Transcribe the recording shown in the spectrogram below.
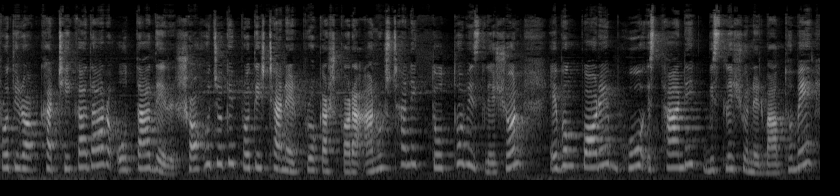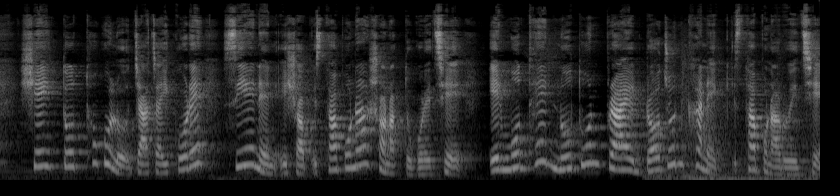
প্রতিরক্ষা ঠিকাদার ও তাদের সহযোগী প্রতিষ্ঠানের প্রকাশ করা আনুষ্ঠানিক তথ্য বিশ্লেষণ এবং পরে ভূ স্থানিক বিশ্লেষণের মাধ্যমে সেই তথ্যগুলো যাচাই করে সিএনএন এসব স্থাপনা শনাক্ত করেছে। এর মধ্যে নতুন প্রায় ডজন খানেক স্থাপনা রয়েছে।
